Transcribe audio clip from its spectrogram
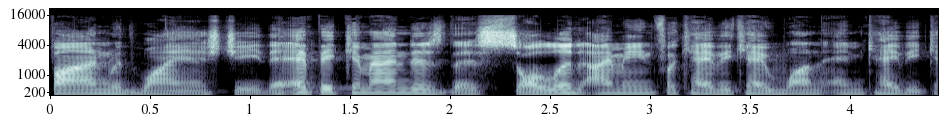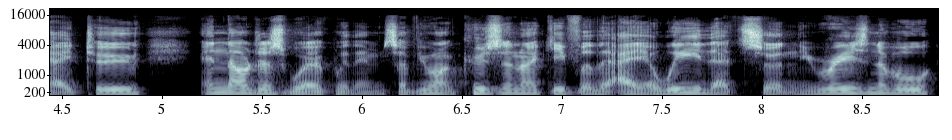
fine with YSG. They're epic commanders, they're solid, I mean, for KVK 1 and KVK 2, and they'll just work with him. So if you want Kusunoki for the AoE, that's certainly reasonable.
